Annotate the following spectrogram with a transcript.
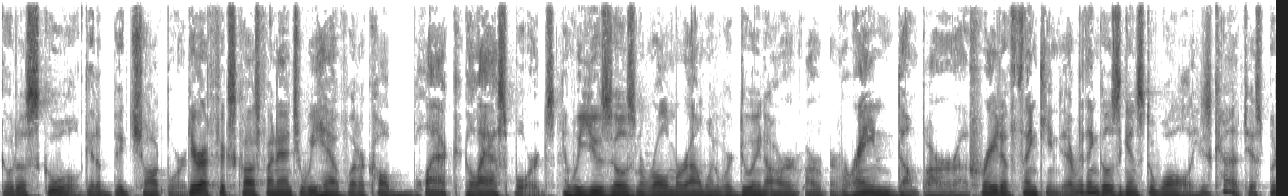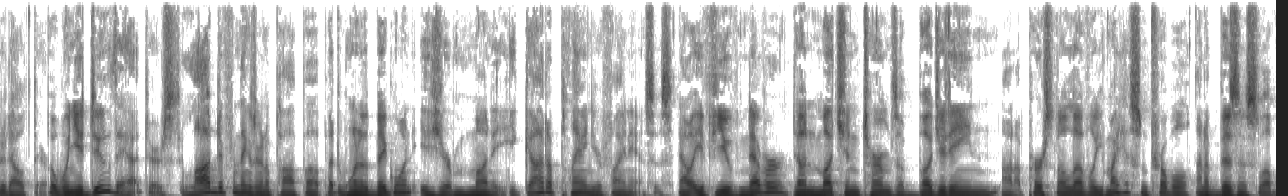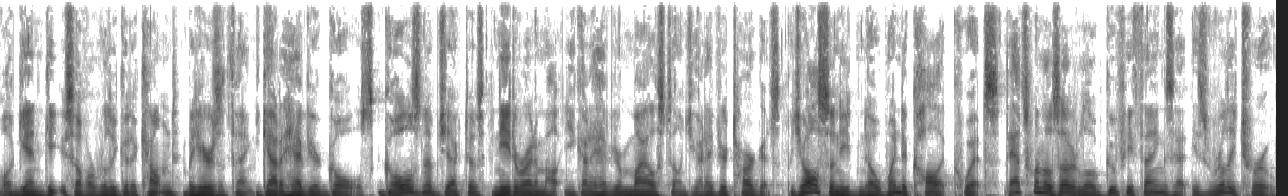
go to a school, get a big chalkboard. Here at Fixed Cost Financial, we have what are called black glass boards, and we use those and roll them around when we're doing our our brain dump, our uh, creative thinking. Everything goes against a wall. You just kind of just put it out there. But when you do that, there's a lot of different things going to pop up. But one of the big one is your money. You got to plan your finances. Now, if you've never done much in terms of budgeting on a personal level, you might have some trouble on a business level. Again, get yourself a really good accountant. But here's the thing. You got to have your goals. Goals and objectives, you need to write them out. You got to have your milestones. You got to have your targets. But you also need to know when to call it quits. That's one of those other little goofy things that is really true.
